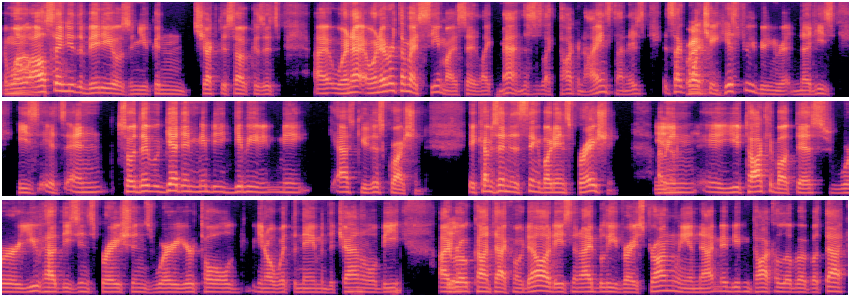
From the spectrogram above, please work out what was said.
And wow. when I'll send you the videos, and you can check this out because it's I, when I when every time I see him, I say like, man, this is like talking to Einstein. It's it's like right. watching history being written. That he's he's it's and so they would get in maybe give me me ask you this question. It comes into this thing about inspiration. Yeah. I mean, eh, you talked about this where you've had these inspirations where you're told, you know, what the name of the channel will be. I yeah. wrote contact modalities, and I believe very strongly in that. Maybe you can talk a little bit about that,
